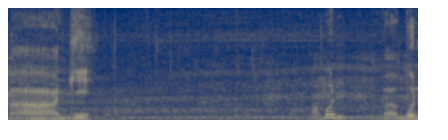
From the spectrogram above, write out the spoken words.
Lagi Babun. babun.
